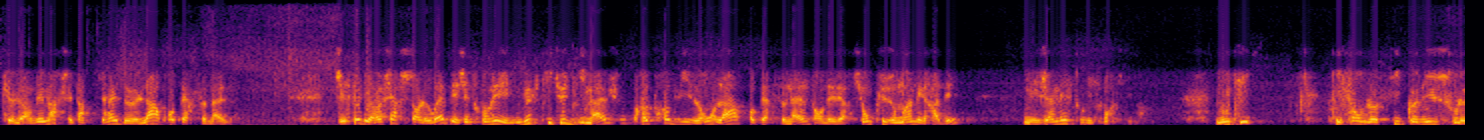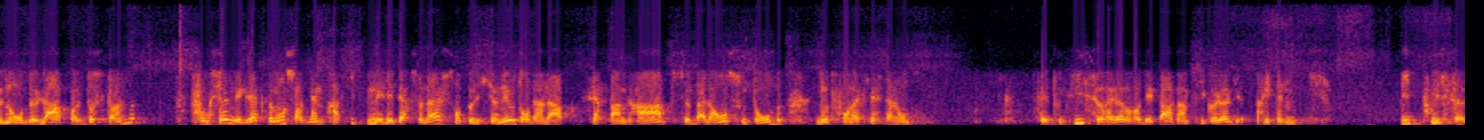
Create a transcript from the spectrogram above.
que leur démarche est inspirée de l'arbre personnel. J'ai fait des recherches sur le web et j'ai trouvé une multitude d'images reproduisant l'arbre personnage dans des versions plus ou moins dégradées, mais jamais sous licence libre. L'outil, qui semble aussi connu sous le nom de l'arbre d'Austin, fonctionne exactement sur le même principe, mais les personnages sont positionnés autour d'un arbre. Certains grimpent, se balancent ou tombent, d'autres font la sieste à l'ombre. Cet outil serait l'œuvre au départ d'un psychologue britannique, Pete Wilson,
